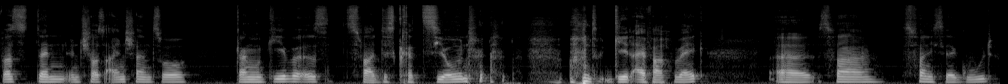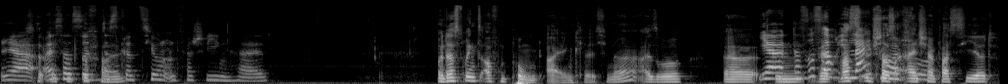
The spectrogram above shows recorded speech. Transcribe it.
was denn in Schloss Einstein so gang und gäbe ist. Zwar Diskretion und geht einfach weg. Äh, das war, das fand ich sehr gut. Ja, äußerste Diskretion und Verschwiegenheit. Und das bringt es auf den Punkt eigentlich, ne? Also, äh, ja, in, das ist auch was in Schloss Einstein passiert.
